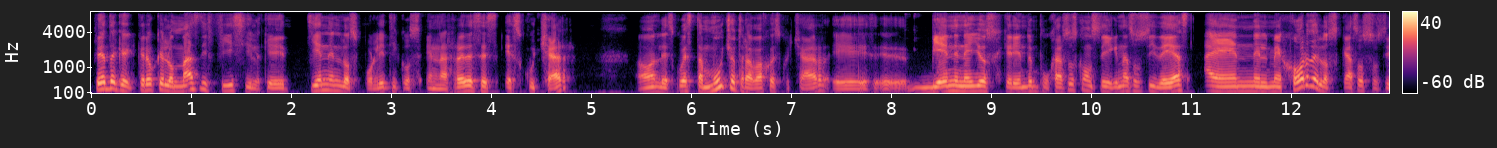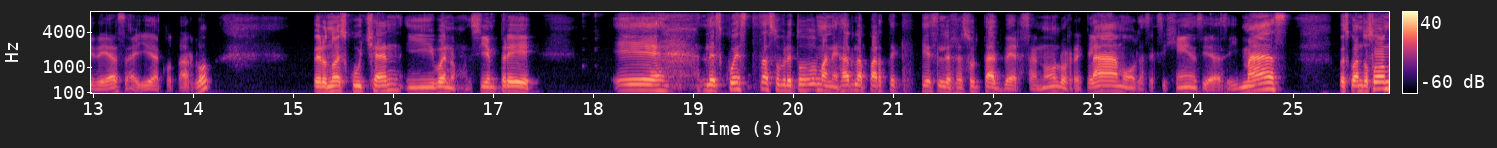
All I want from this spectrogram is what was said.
Fíjate que creo que lo más difícil que tienen los políticos en las redes es escuchar. ¿no? Les cuesta mucho trabajo escuchar. Eh, vienen ellos queriendo empujar sus consignas, sus ideas, en el mejor de los casos sus ideas, ahí acotarlo pero no escuchan y bueno, siempre eh, les cuesta sobre todo manejar la parte que les resulta adversa, ¿no? Los reclamos, las exigencias y más, pues cuando son,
